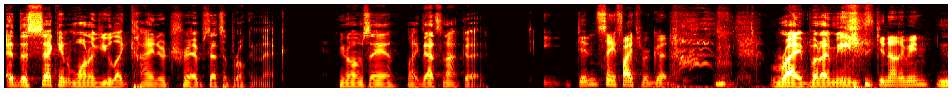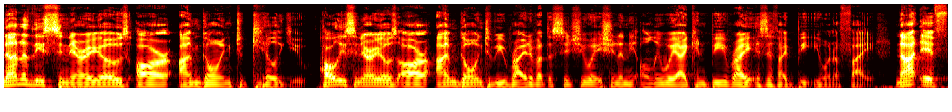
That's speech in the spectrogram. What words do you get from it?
The second one of you like kind of trips, that's a broken neck. You know what I'm saying? Like that's not good. Didn't say fights were good. Right, but I mean you know what I mean? none of these scenarios are I'm going to kill you. All these scenarios are I'm going to be right about the situation and the only way I can be right is if I beat you in a fight. Not if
